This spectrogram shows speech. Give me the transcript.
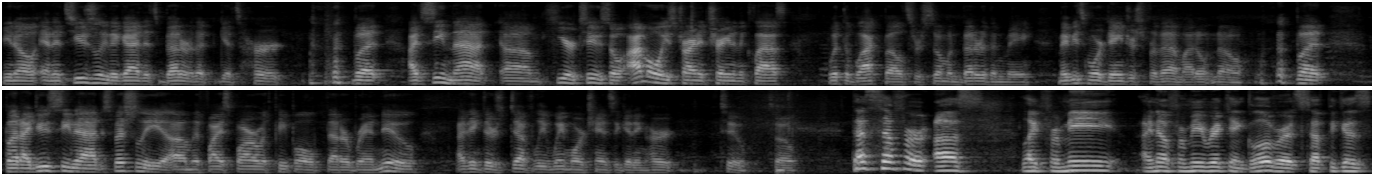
you know, and it's usually the guy that's better that gets hurt. but I've seen that um, here too. So I'm always trying to train in the class with the black belts or someone better than me. Maybe it's more dangerous for them. I don't know, but but I do see that, especially um, if I spar with people that are brand new. I think there's definitely way more chance of getting hurt too. So That's tough for us. Like for me, I know for me, Rick and Glover, it's tough because.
